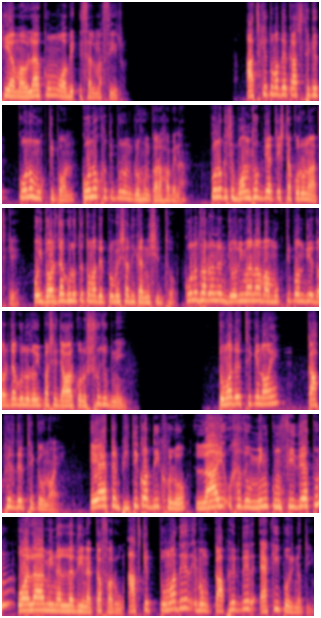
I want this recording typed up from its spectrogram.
হিয়া মাওলাকুম ওয়া বিইসাল মাসির। আজকে তোমাদের কাছ থেকে কোনো মুক্তিপণ, কোনো ক্ষতিপূরণ গ্রহণ করা হবে না। কোনো কিছু বন্ধক দেওয়ার চেষ্টা করো না আজকে। ওই দরজাগুলোতে তোমাদের প্রবেশাধিকার নিষিদ্ধ। কোনো ধরনের জরিমানা বা মুক্তিপণ দিয়ে দরজাগুলোর ওই পাশে যাওয়ার কোনো সুযোগ নেই। তোমাদের থেকে নয়, কাফেরদের থেকেও নয়। এ আয়াতের ভীতিকর দিক হলো লাই উখাদু মিনকুম ফিদিয়াতুন ওয়ালা মিনাল্লাদিনা কাফারু। আজকে তোমাদের এবং কাফেরদের একই পরিণতি।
